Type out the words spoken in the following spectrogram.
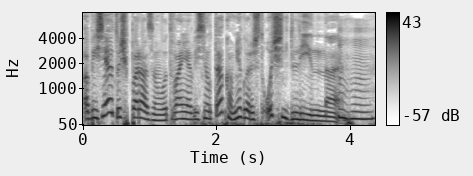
объясняют очень по-разному. Вот Ваня объяснил так, а мне говорят, что очень длинно. Мгм.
